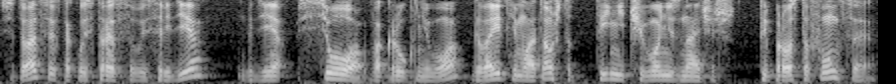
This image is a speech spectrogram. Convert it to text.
ситуации, в такой стрессовой среде, где все вокруг него говорит ему о том, что ты ничего не значишь, ты просто функция,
